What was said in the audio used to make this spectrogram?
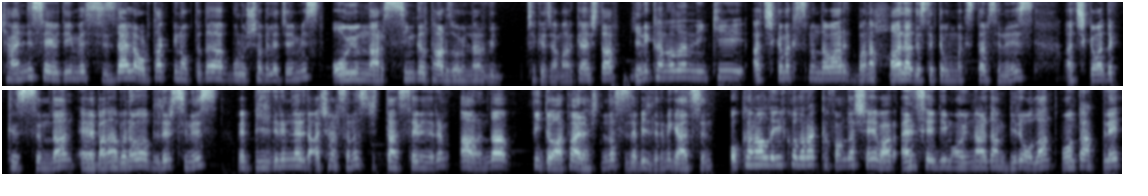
kendi sevdiğim ve sizlerle ortak bir noktada buluşabileceğimiz oyunlar, single tarz oyunlar çekeceğim arkadaşlar. Yeni kanalın linki açıklama kısmında var. Bana hala destekte bulunmak isterseniz açıklamadaki kısımdan e, bana abone olabilirsiniz ve bildirimleri de açarsanız cidden sevinirim. Anında videolar paylaştığımda size bildirimi gelsin. O kanalda ilk olarak kafamda şey var. En sevdiğim oyunlardan biri olan Mountain Blade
